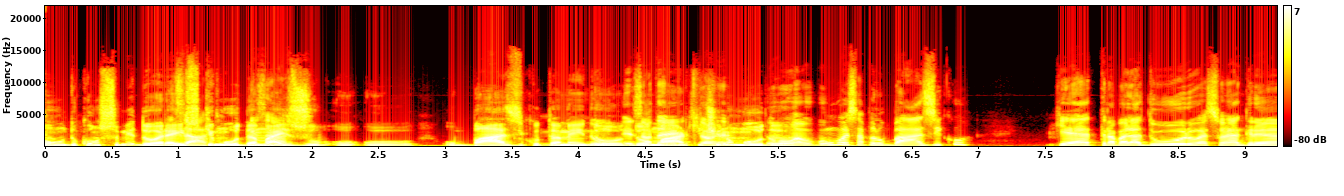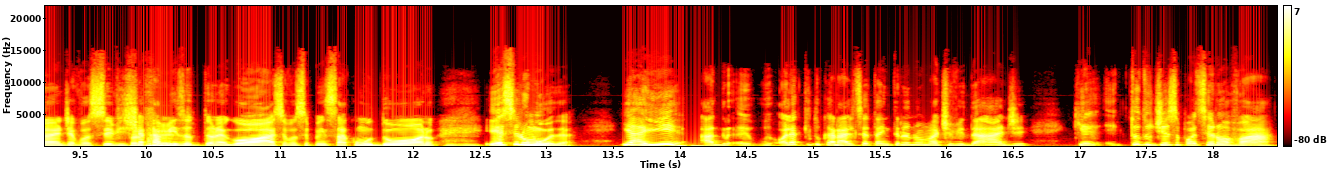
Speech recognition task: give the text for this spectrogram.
Perfeito. do consumidor. É isso Exato, que muda. exato. Mas o, o, o, o básico também Não- do, do marketing Então, não muda. Então, vamos, lá, vamos começar pelo básico, que é trabalhar duro, é sonhar grande, é você vestir Perfeito. a camisa do teu negócio, é você pensar como dono. Esse não muda. E aí, a olha que do caralho, você tá entrando numa atividade que todo dia você pode se renovar.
